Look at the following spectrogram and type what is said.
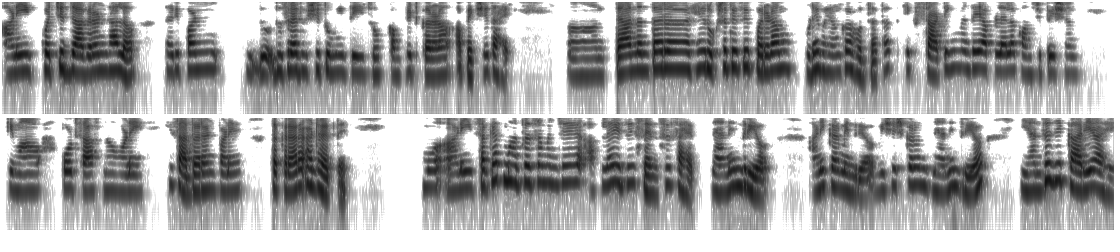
आणि क्वचित जागरण झालं तरी पण दुसऱ्या दिवशी तुम्ही ती झोप कंप्लीट करणं अपेक्षित आहे. त्यानंतर हे वृक्षतेचे परिणाम पुढे भयंकर होत जातात. एक स्टार्टिंगमध्ये आपल्याला कॉन्स्टिपेशन किंवा पोट साफ न होणे ही साधारणपणे तक्रार आढळते. आणि सगळ्यात महत्वाचं म्हणजे आपले जे सेन्सेस आहेत ज्ञानेंद्रिय आणि कर्मेंद्रिय विशेष करून ज्ञानेंद्रिय यांचं जे कार्य आहे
